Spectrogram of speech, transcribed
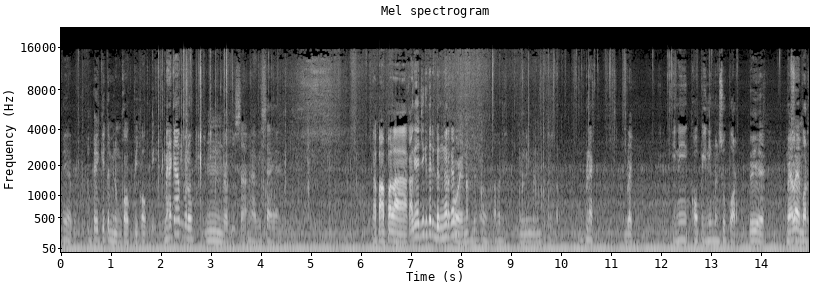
Iya, bro. Oke, kita minum kopi. Kopi. Mereknya apa, Bro? Hmm, nggak bisa. Nggak bisa ya. Nggak apa-apa lah. Kali aja kita didengar kan. Oh, enak John. Oh, apa nih? Mending mending. Black. Black. Ini kopi ini mensupport Iya. BLM. Support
